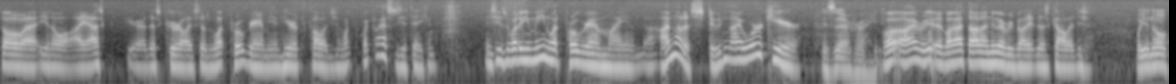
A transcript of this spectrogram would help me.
So, uh, you know, I asked uh, this girl, I said, what program you in here at the college and what, what classes you taking? And she said, what do you mean, what program am I in? Uh, I'm not a student, I work here. Is that right? Well, I, re- well, I thought I knew everybody at this college. Well, you know,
